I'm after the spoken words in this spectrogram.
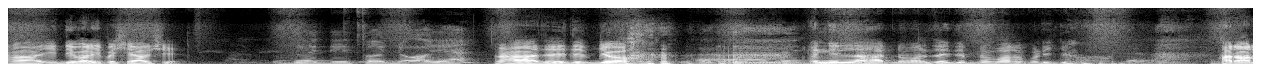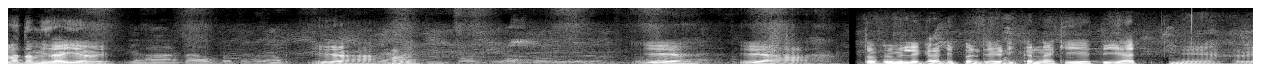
હા ઈ દિવાળી પછી આવશે. જયદીપ જો હે? હા જયદીપ જો હા, હાથનો અનિલ ના હાથ નો જયદીપ નો વારો પડી ગયો. હારો હાલો તમે જઈએ હવે. એ હા હાલો. એ એ હા. તો ફેમિલી ગાડી પણ રેડી કરી નાખીએ તૈયાર. ને હવે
